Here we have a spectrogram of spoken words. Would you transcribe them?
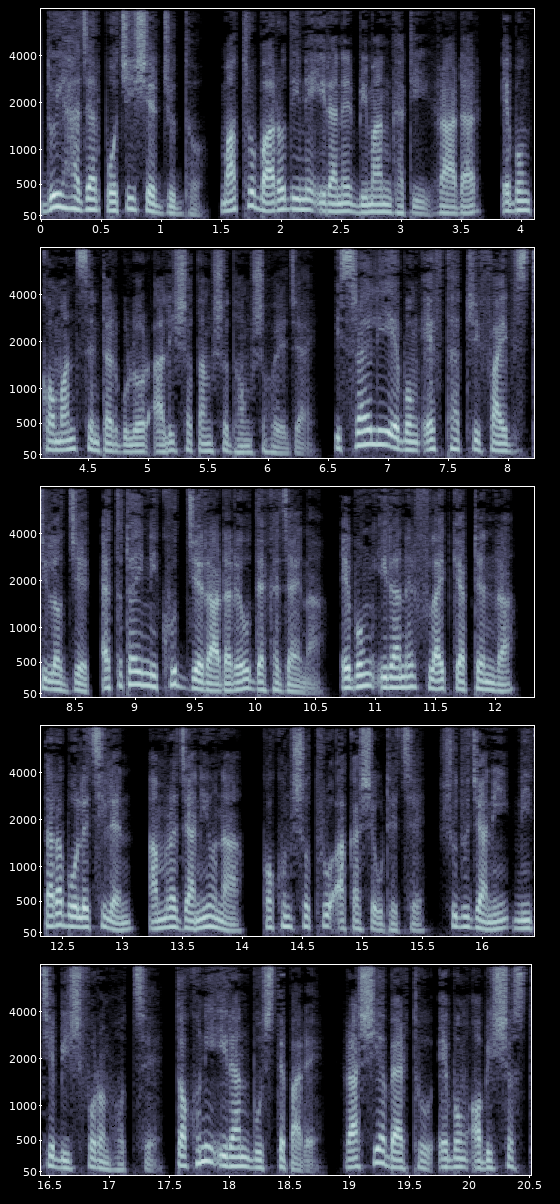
দুই হাজার পঁচিশের যুদ্ধ। মাত্র বারো দিনে ইরানের বিমানঘাঁটি রাডার এবং কমান্ড সেন্টারগুলোর আলি শতাংশ ধ্বংস হয়ে যায়। ইসরায়েলি এবং F thirty five stealth jet এতটাই নিখুঁত যে রাডারেও দেখা যায় না। এবং ইরানের ফ্লাইট ক্যাপ্টেনরা, তারা বলেছিলেন, আমরা জানিও না, কখন শত্রু আকাশে উঠেছে, শুধু জানি, নিচে বিস্ফোরণ হচ্ছে। তখনই ইরান বুঝতে পারে, রাশিয়া ব্যর্থ এবং অবিশ্বস্ত।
